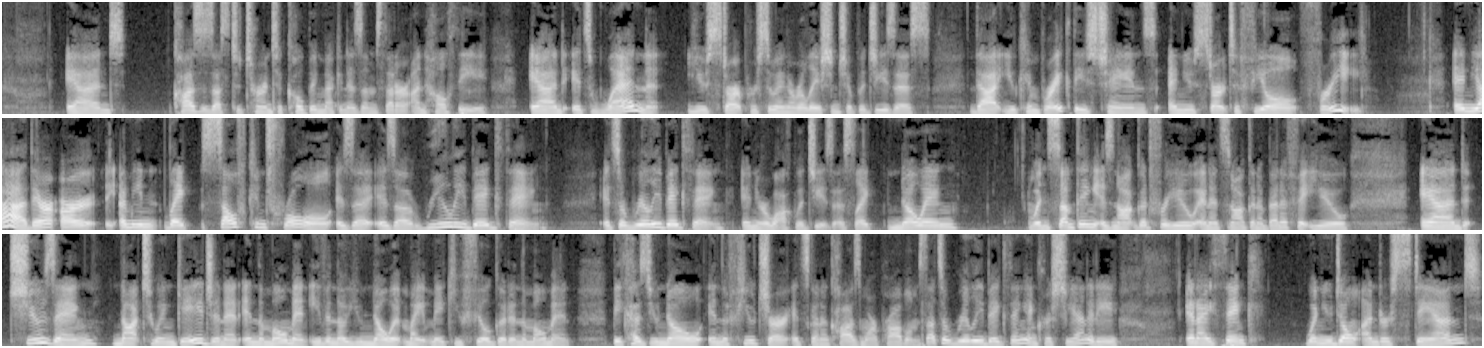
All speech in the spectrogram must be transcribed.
and causes us to turn to coping mechanisms that are unhealthy. And it's when you start pursuing a relationship with Jesus that you can break these chains and you start to feel free. And yeah, there are I mean like self-control is a is a really big thing. It's a really big thing in your walk with Jesus. Like knowing when something is not good for you and it's not going to benefit you and choosing not to engage in it in the moment, even though you know it might make you feel good in the moment, because you know in the future it's going to cause more problems. That's a really big thing in Christianity. And I think when you don't understand,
